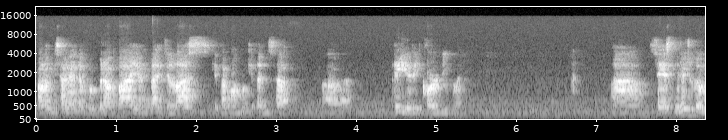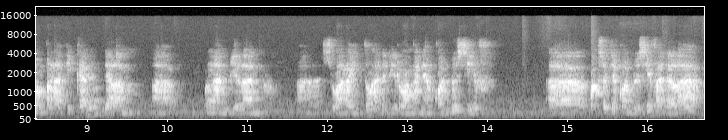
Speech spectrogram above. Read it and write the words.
Kalau misalnya ada beberapa yang nggak jelas, kita ngomong kita bisa uh, re-recording lagi. Uh, saya sendiri juga memperhatikan dalam uh, pengambilan uh, suara itu ada di ruangan yang kondusif. Uh, maksudnya kondusif adalah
